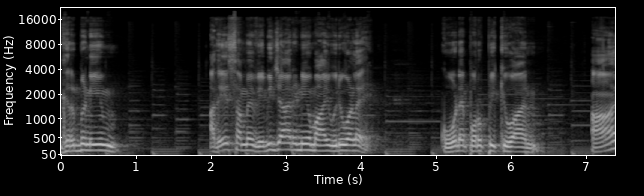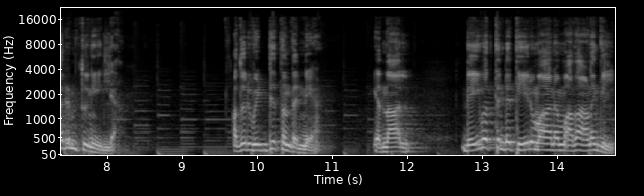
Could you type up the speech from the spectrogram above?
ഗർഭിണിയും അതേസമയം വ്യഭിചാരിണിയുമായ ഒരുവളെ കൂടെ പൊറപ്പിക്കുവാൻ ആരും തുനിയില്ല. അതൊരു വിഡ്ഢിത്തം തന്നെയാണ്. എന്നാൽ ദൈവത്തിന്റെ തീരുമാനം അതാണെങ്കിൽ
